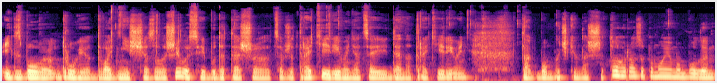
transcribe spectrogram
іксбови другий от два дні ще залишилося, і буде теж е, це вже третій рівень, а це йде на третій рівень. Так, бомбочки в нас ще того разу, по-моєму, були.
